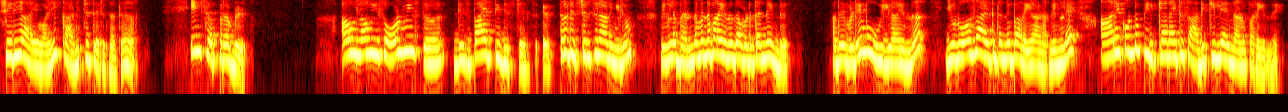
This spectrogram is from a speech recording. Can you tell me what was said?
ശരിയായ വഴി കാണിച്ചു തരുന്നത്. Inseparable our love is always the despite the distance എത്ര ഡിസ്റ്റൻസിലാണെങ്കിലും നിങ്ങളെ ബന്ധമെന്ന് പറയുന്നത് അവിടെ തന്നെ ഉണ്ട്. അത് എവിടെയും പോവില്ല എന്ന് യൂണിവേഴ്സായിട്ട് തന്നെ പറയുകയാണ് നിങ്ങളെ ആരെക്കൊണ്ടും പിരിക്കാനായിട്ട് സാധിക്കില്ല എന്നാണ് പറയുന്നത്.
